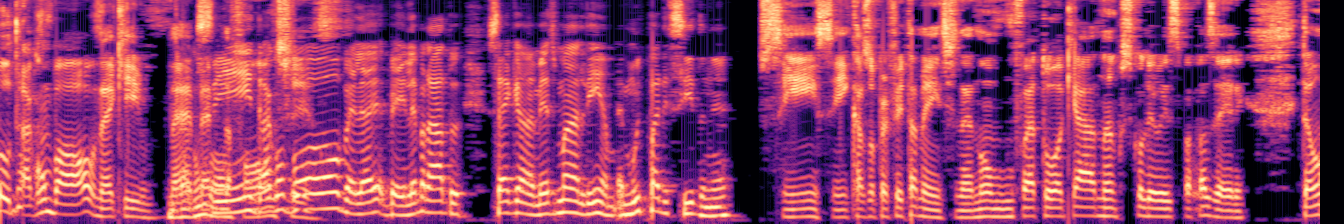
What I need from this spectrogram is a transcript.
o Dragon Ball, né? Que né, Dragon Ball. Sim. Dragon Ball, bem, bem lembrado. Segue a mesma linha, é muito parecido, né? Sim, sim, casou perfeitamente, né? Não, foi à toa que a Namco escolheu eles para fazerem. Então,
